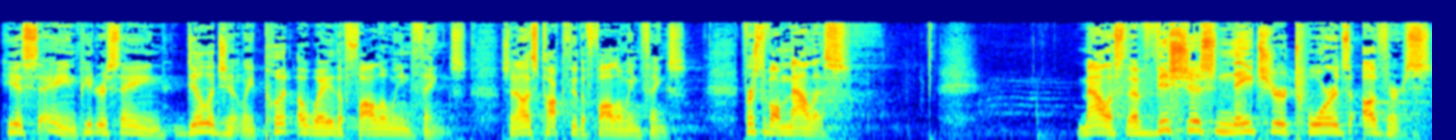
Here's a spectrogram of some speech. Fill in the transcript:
He is saying, Peter is saying, diligently put away the following things. So now let's talk through the following things. First of all, malice. Malice, the vicious nature towards others.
